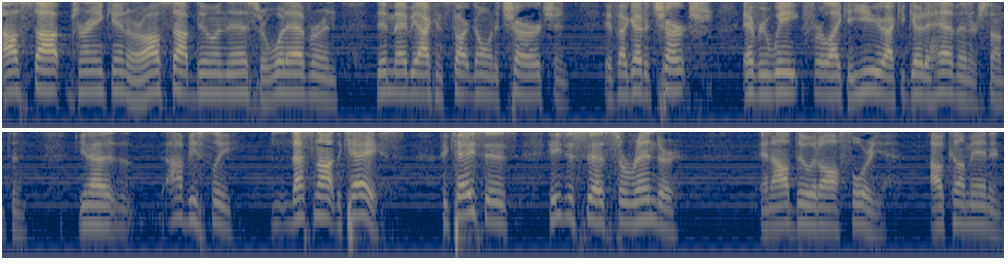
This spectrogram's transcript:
I'll stop drinking or I'll stop doing this or whatever, and then maybe I can start going to church. And if I go to church every week for like a year, I could go to heaven or something. You know, obviously, that's not the case. The case is, He just says, surrender, and I'll do it all for you. I'll come in and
